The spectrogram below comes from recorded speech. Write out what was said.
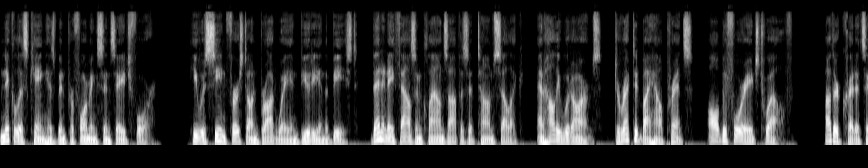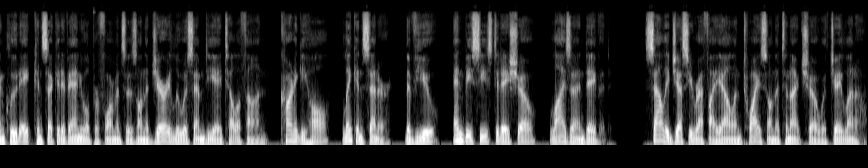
Nicholas King has been performing since age 4. He was seen first on Broadway in Beauty and the Beast, then in A Thousand Clowns opposite Tom Selleck, and Hollywood Arms, directed by Hal Prince, all before age 12. Other credits include eight consecutive annual performances on the Jerry Lewis MDA Telethon, Carnegie Hall, Lincoln Center, The View, NBC's Today Show, Liza and David. Sally Jessy Raphael and twice on The Tonight Show with Jay Leno.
